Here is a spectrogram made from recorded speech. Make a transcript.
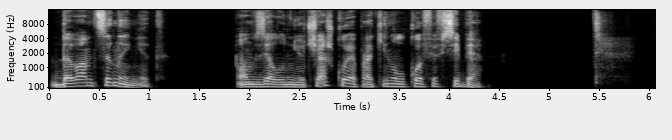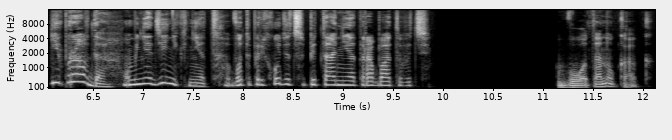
«Да вам цены нет». Он взял у нее чашку и опрокинул кофе в себя. «Неправда, у меня денег нет, вот и приходится питание отрабатывать». «Вот оно как.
